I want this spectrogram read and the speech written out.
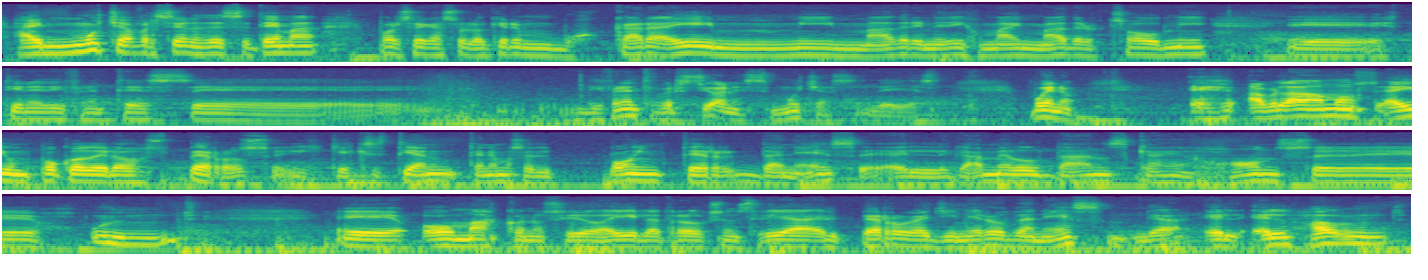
Hay muchas versiones de ese tema, por si acaso lo quieren buscar ahí. Mi madre me dijo, My Mother Told Me, eh, tiene diferentes, eh, diferentes versiones, muchas de ellas. Bueno, hablábamos ahí un poco de los perros que existían. Tenemos el pointer danés, el Gamel Honse Hund, eh, o más conocido ahí la traducción sería el perro gallinero danés, ¿ya? el Elhound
